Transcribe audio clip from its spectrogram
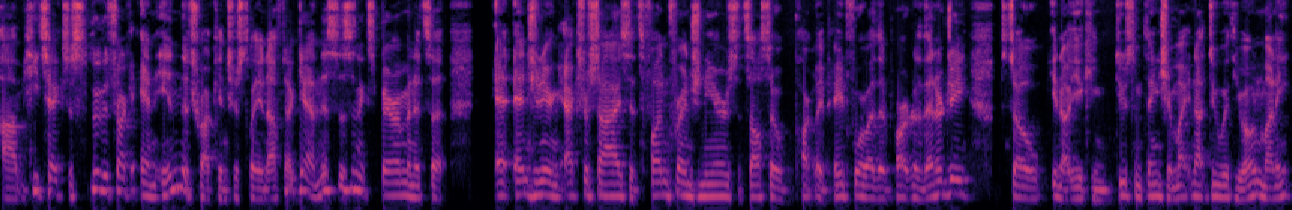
Um, he takes us through the truck and in the truck, interestingly enough. Now, again, this is an experiment. It's a engineering exercise. It's fun for engineers. It's also partly paid for by the Department of Energy. So, you know, you can do some things you might not do with your own money.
